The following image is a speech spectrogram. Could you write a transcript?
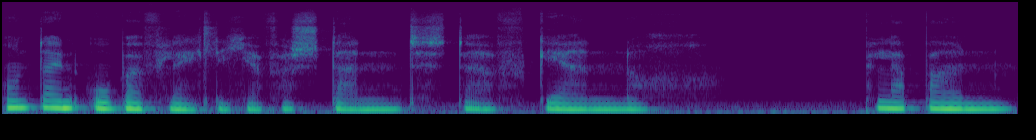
und dein oberflächlicher Verstand darf gern noch plappern.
